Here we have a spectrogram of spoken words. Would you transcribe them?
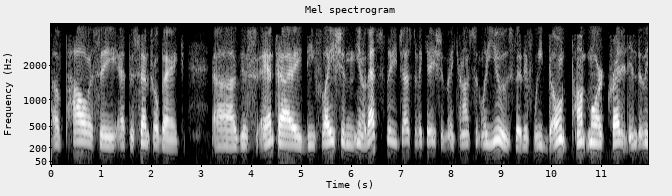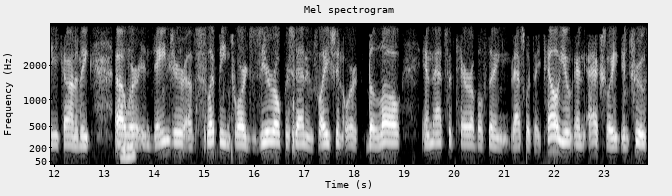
of policy at the central bank. Uh, this anti-deflation, you know, that's the justification they constantly use. That if we don't pump more credit into the economy, uh, mm-hmm. We're in danger of slipping towards 0% inflation or below, and that's a terrible thing. That's what they tell you, and actually, in truth,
